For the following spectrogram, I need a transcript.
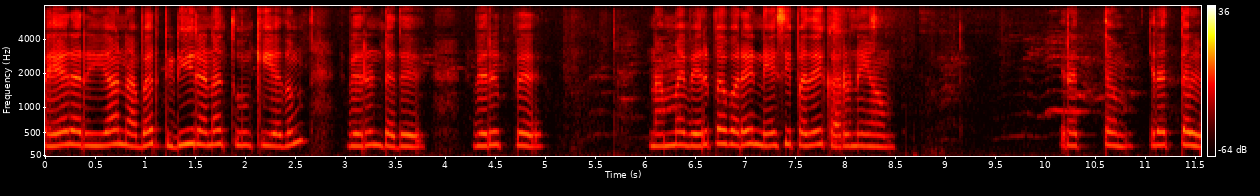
பெயரறியா நபர் திடீரென தூக்கியதும் வெருண்டது வெறுப்பு. நம்மை வெறுப்பவரை நேசிப்பதே கருணையாம். இரத்தம் இரத்தல்.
